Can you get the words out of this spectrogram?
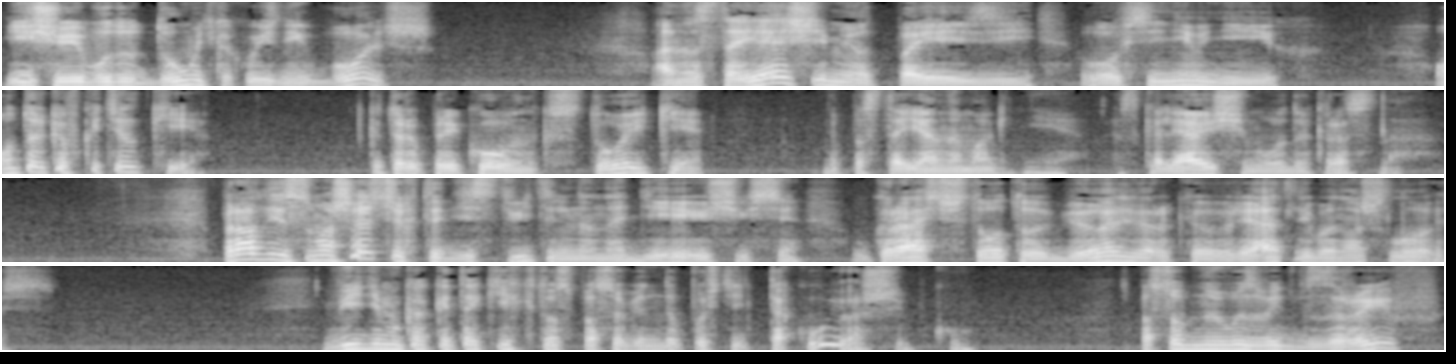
И еще и будут думать, какой из них больше. А настоящий мед поэзии вовсе не в них. Он только в котелке, который прикован к стойке на постоянном огне, раскаляющем его до красна. Правда, и сумасшедших-то действительно надеющихся украсть что-то у Бельверка вряд ли бы нашлось. Видимо, как и таких, кто способен допустить такую ошибку, способную вызвать взрыв,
